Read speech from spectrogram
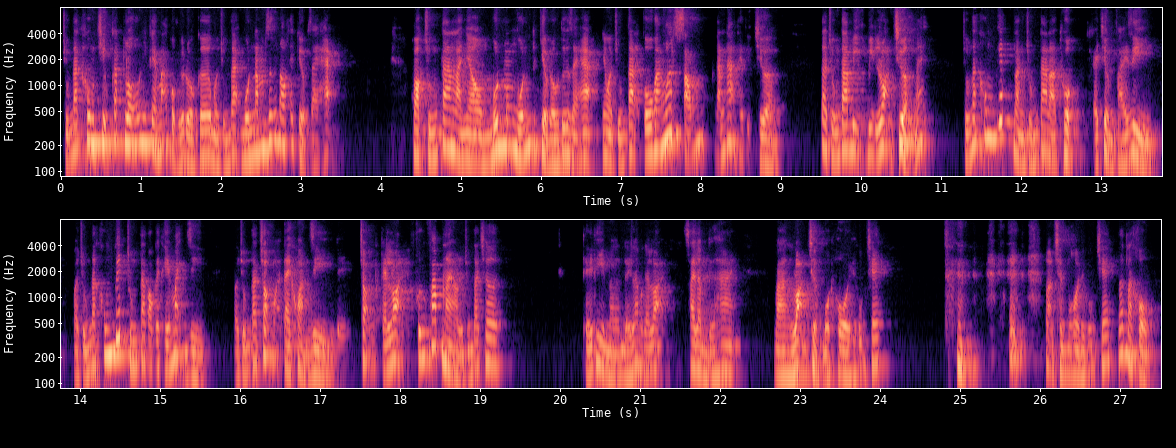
chúng ta không chịu cắt lỗ những cái mã cổ phiếu đầu cơ mà chúng ta muốn nắm giữ nó theo kiểu dài hạn hoặc chúng ta là nhà muốn mong muốn kiểu đầu tư dài hạn nhưng mà chúng ta lại cố gắng lướt sóng ngắn hạn theo thị trường là chúng ta bị bị loạn trưởng ấy chúng ta không biết rằng chúng ta là thuộc cái trường phái gì và chúng ta không biết chúng ta có cái thế mạnh gì và chúng ta chọn loại tài khoản gì để chọn cái loại phương pháp nào để chúng ta chơi thế thì mà đấy là một cái loại sai lầm thứ hai và loạn trưởng một hồi thì cũng chết bạn trưởng mồi thì cũng chết, rất là khổ.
